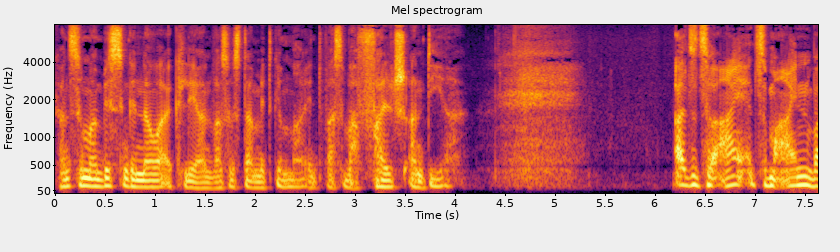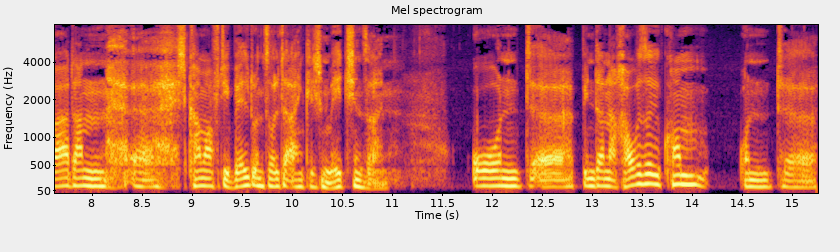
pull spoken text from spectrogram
Kannst du mal ein bisschen genauer erklären, was ist damit gemeint? Was war falsch an dir? Also zu ein, zum einen war dann, äh, ich kam auf die Welt und sollte eigentlich ein Mädchen sein. Und äh, bin dann nach Hause gekommen und äh,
